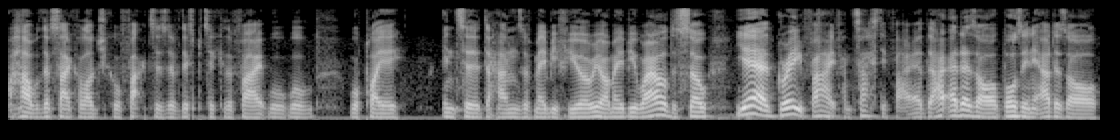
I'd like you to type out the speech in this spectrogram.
how the psychological factors of this particular fight will will will play into the hands of maybe Fury or maybe Wilder. So yeah, great fight, fantastic fight. It had us all buzzing. It had us all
